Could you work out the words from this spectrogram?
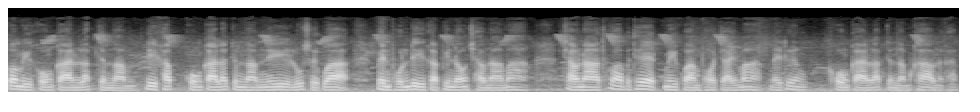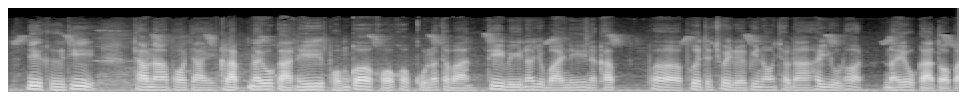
ก็มีโครงการรับจำนำนี่ครับโครงการรับจำนำนี้รู้สึกว่าเป็นผลดีกับพี่น้องชาวนามาก ชาวนาทั่วประเทศมีความพอใจมากในเรื่องโครงการรับจำนำข้าวนะครับ นี่คือที่ชาวนาพอใจครับ ในโอกาสนี้ผมก็ขอขอบคุณรัฐบาลที่มีนโยบายนี้นะครับ เพื่อจะช่วยเหลือพี่น้องชาวนาให้อยู่รอดในโอกาสต่อไป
